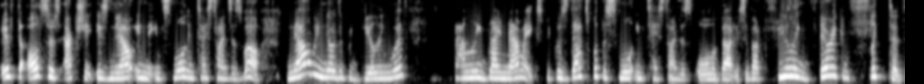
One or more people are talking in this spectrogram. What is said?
if the ulcers actually is now in the in small intestines as well, now we know that we're dealing with family dynamics because that's what the small intestine is all about. It's about feeling very conflicted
